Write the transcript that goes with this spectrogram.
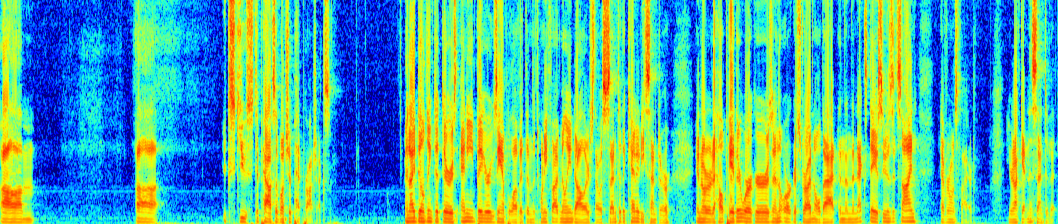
um, uh, excuse to pass a bunch of pet projects. And I don't think that there is any bigger example of it than the $25 million that was sent to the Kennedy Center in order to help pay their workers and the orchestra and all that. And then the next day, as soon as it's signed, everyone's fired. You're not getting a cent of it.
